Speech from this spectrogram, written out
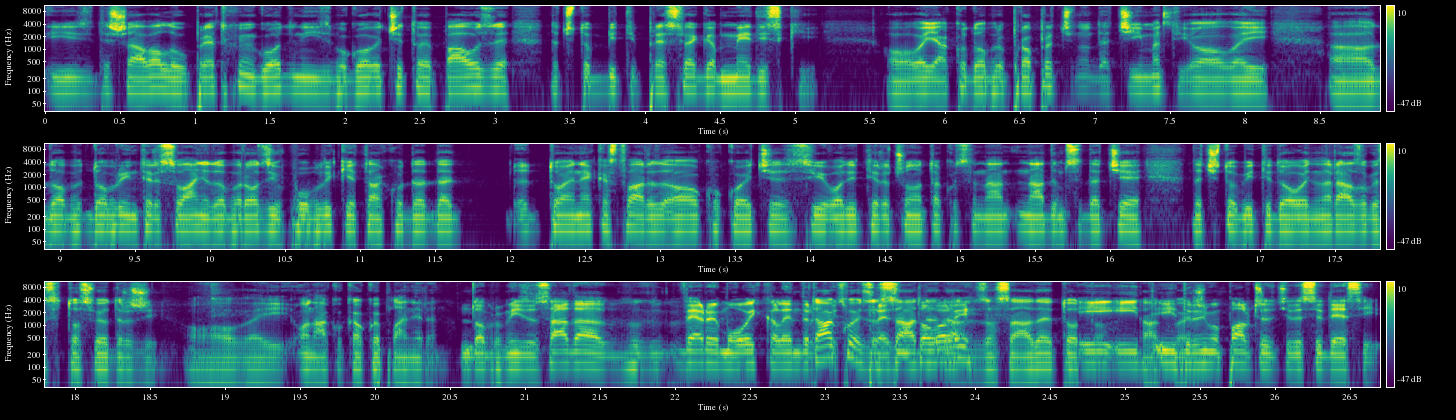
izdešavalo u prethodnoj godini i zbog ove čitave pauze, da će to biti pre svega medijski ovaj jako dobro propraćeno da će imati ovaj a, dobro, dobro interesovanje, dobar odziv publike tako da da to je neka stvar oko koje će svi voditi računa, tako se na, nadam se da će, da će to biti dovoljno razlog da se to sve održi ovaj, onako kako je planirano. Dobro, mi za sada verujemo u ovaj kalendar tako koji smo je, za sada, da, za sada je to to. I, i, i držimo palče da će da se desi.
